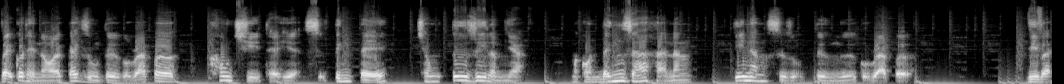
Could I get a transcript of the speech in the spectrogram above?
Vậy có thể nói cách dùng từ của rapper không chỉ thể hiện sự tinh tế trong tư duy làm nhạc mà còn đánh giá khả năng, kỹ năng sử dụng từ ngữ của rapper. Vì vậy,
